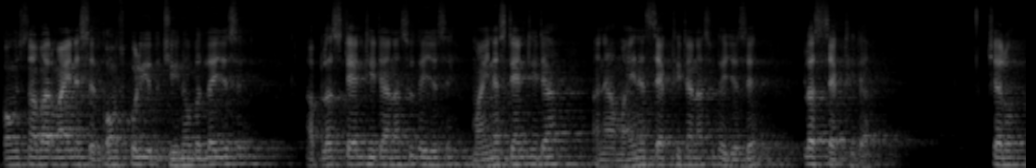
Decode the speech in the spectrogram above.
કૌંસના બાર માઇનસ છે. તો કૌંસ ખોલીએ તો ચિહ્નો બદલાઈ જશે. આ પ્લસ ટેન થીટાના શું થઈ જશે? માઇનસ ટેન થીટા અને આ માઇનસ સેક થીટાના શું થઈ જશે? Plus sec theta. ચલો,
